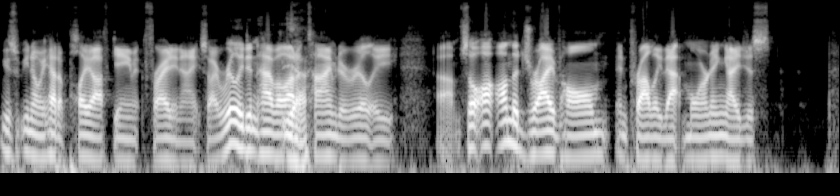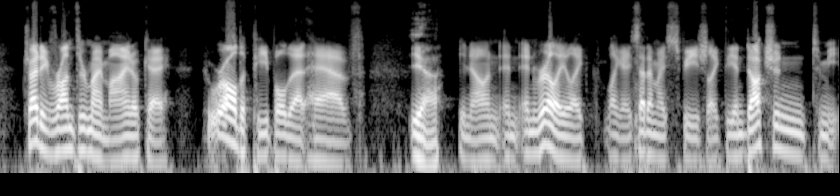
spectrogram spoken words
because you know we had a playoff game at Friday night, so I really didn't have a lot yeah. of time to really. Um, so on the drive home and probably that morning, I just tried to run through my mind. Okay, who are all the people that have, yeah, you know, and, and, and really like like I said in my speech, like the induction to me,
